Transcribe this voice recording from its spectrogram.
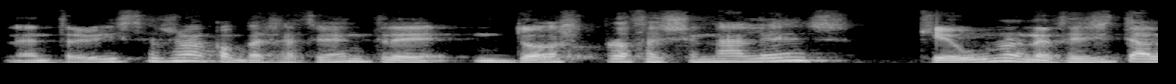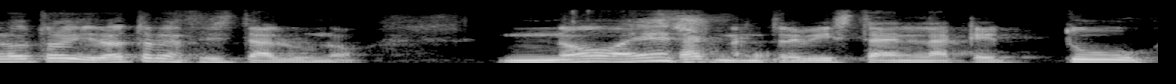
la entrevista es una conversación entre dos profesionales que uno necesita al otro y el otro necesita al uno. No es una entrevista en la que tú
